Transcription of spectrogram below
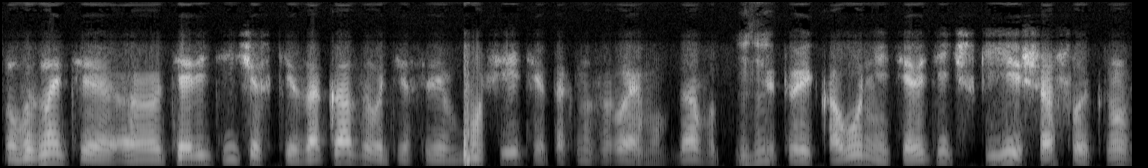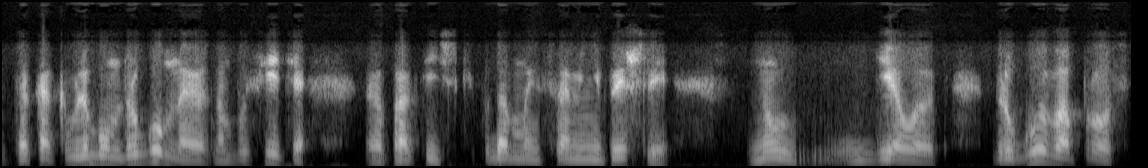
Ну, вы знаете, э, теоретически заказывать, если в буфете, так называемом, да, вот на территории колонии, теоретически есть шашлык. Ну, это как в любом другом, наверное, буфете э, практически, куда мы с вами не пришли. Ну, делают. Другой вопрос –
